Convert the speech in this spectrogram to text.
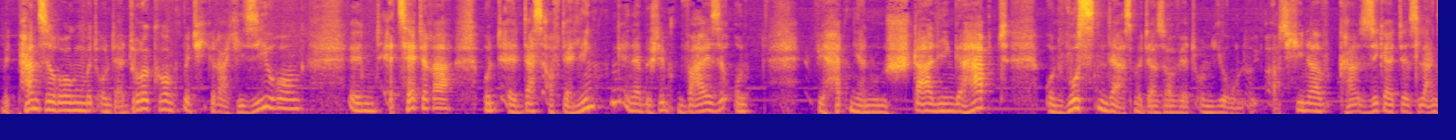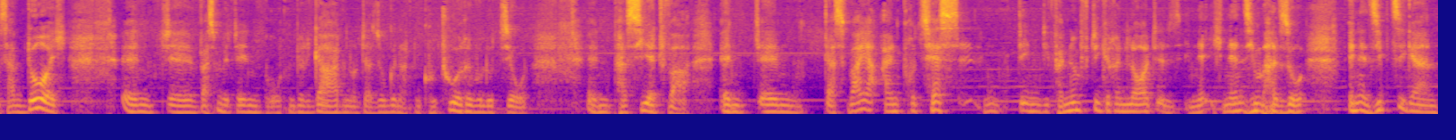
Mit Panzerung, mit Unterdrückung, mit Hierarchisierung etc. Und äh, das auf der Linken in einer bestimmten Weise und wir hatten ja nun Stalin gehabt und wussten das mit der Sowjetunion. Aus China sickerte es langsam durch, und, äh, was mit den Roten Brigaden und der sogenannten Kulturrevolution äh, passiert war. Und, ähm, das war ja ein Prozess, den die vernünftigeren Leute, ich nenne sie mal so, in den 70ern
